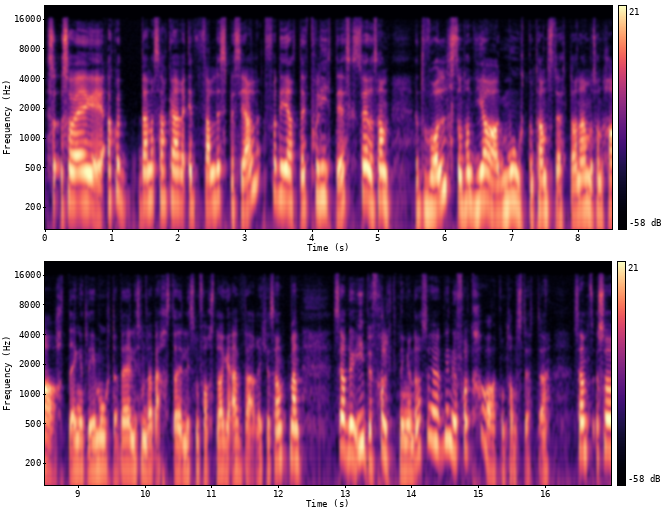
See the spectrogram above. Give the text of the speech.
så, så jeg, akkurat denne saken her er veldig spesiell, fordi at politisk så er det sånn et voldsomt sånn jag mot kontantstøtte, og nærmest sånn hat egentlig imot at det er liksom det verste liksom forslaget ever, ikke sant. Men ser du i befolkningen, da, så vil jo folk ha kontantstøtte. Sant? Så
